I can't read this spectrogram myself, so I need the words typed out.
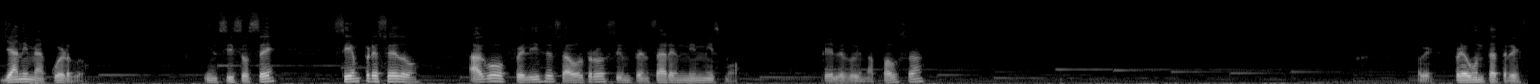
Ya ni me acuerdo. Inciso C. Siempre cedo. Hago felices a otros sin pensar en mí mismo. Ok, les doy una pausa. Pregunta 3.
